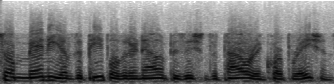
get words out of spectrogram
so many of the people that are now in positions of power in corporations,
